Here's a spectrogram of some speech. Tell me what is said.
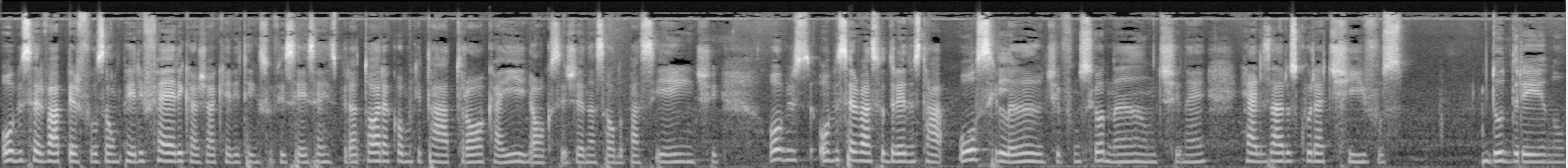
observar a perfusão periférica, já que ele tem insuficiência respiratória, como que está a troca aí, a oxigenação do paciente, observar se o dreno está oscilante, funcionante, né? realizar os curativos do dreno,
